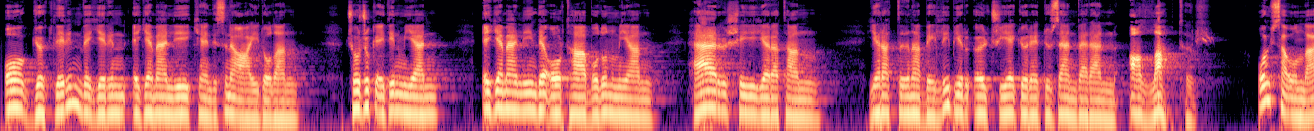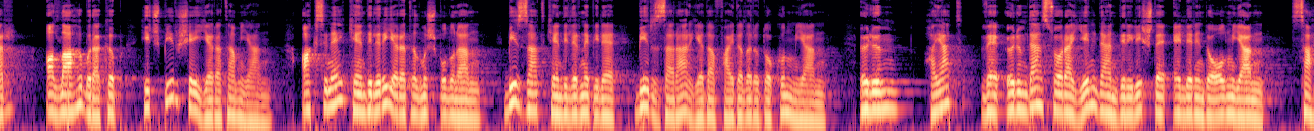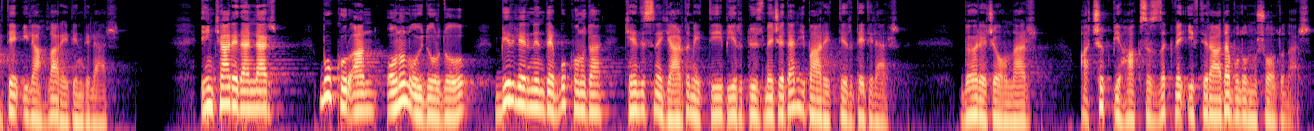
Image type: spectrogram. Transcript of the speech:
O göklerin ve yerin egemenliği kendisine ait olan, çocuk edinmeyen, egemenliğinde ortağı bulunmayan, her şeyi yaratan, yarattığına belli bir ölçüye göre düzen veren Allah'tır. Oysa onlar Allah'ı bırakıp hiçbir şey yaratamayan, aksine kendileri yaratılmış bulunan, bizzat kendilerine bile bir zarar ya da faydaları dokunmayan, ölüm, hayat ve ölümden sonra yeniden diriliş de ellerinde olmayan sahte ilahlar edindiler. İnkar edenler, bu Kur'an onun uydurduğu, birilerinin de bu konuda kendisine yardım ettiği bir düzmeceden ibarettir dediler. Böylece onlar açık bir haksızlık ve iftirada bulunmuş oldular.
